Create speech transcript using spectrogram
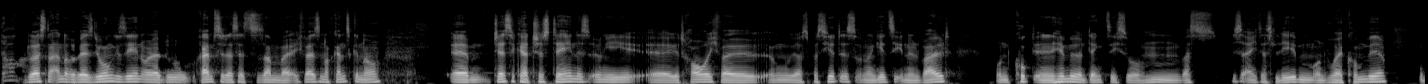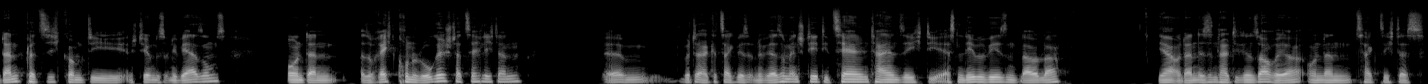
Doch. du hast eine andere Version gesehen oder du reimst dir das jetzt zusammen, weil ich weiß noch ganz genau, ähm, Jessica Chastain ist irgendwie äh, traurig, weil irgendwie was passiert ist und dann geht sie in den Wald und guckt in den Himmel und denkt sich so, hm, was ist eigentlich das Leben und woher kommen wir? Und dann plötzlich kommt die Entstehung des Universums und dann, also recht chronologisch tatsächlich dann, ähm, wird halt gezeigt, wie das Universum entsteht. Die Zellen teilen sich, die ersten Lebewesen, bla bla bla. Ja, und dann sind halt die Dinosaurier und dann zeigt sich, dass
